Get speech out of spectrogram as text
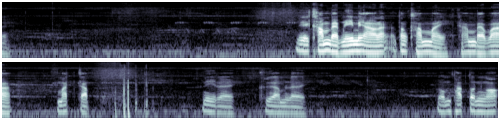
เลย นี่ค้ำแบบนี้ไม่เอาละต้องค้ำใหม่ค้ำแบบว่ามัดกับ นี่เลยเครือมนเลยล้มทับต้นเงาะ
